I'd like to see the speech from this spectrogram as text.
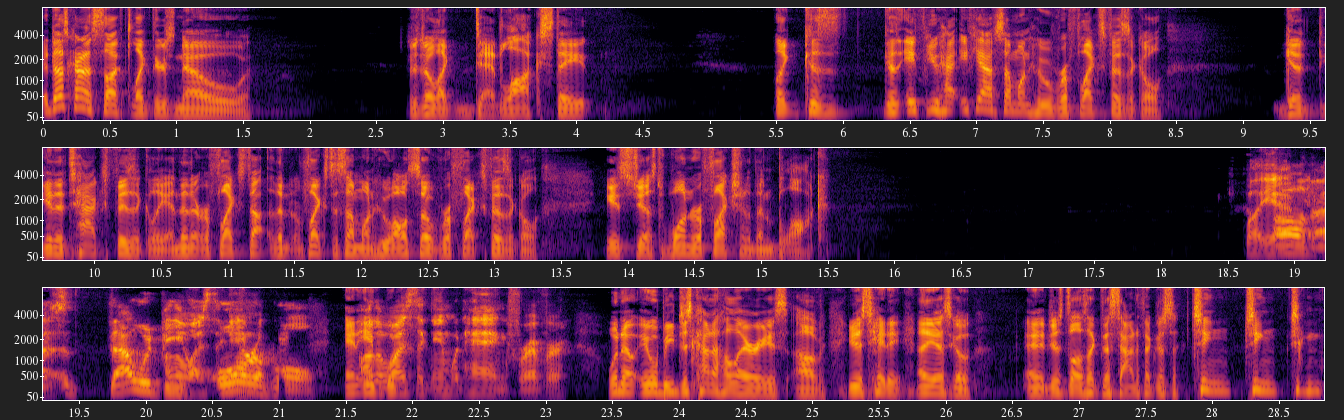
It does kind of suck. Like there's no, there's no like deadlock state. Like because because if you ha- if you have someone who reflects physical, get get attacked physically, and then it reflects to, then it reflects to someone who also reflects physical, it's just one reflection and then block. Well, yeah. oh, that that would be Otherwise the horrible. And it would- otherwise, the game would hang forever. Well, no, it would be just kind of hilarious. Of you just hit it and you just go and it just does like the sound effect, just like ching ching ching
